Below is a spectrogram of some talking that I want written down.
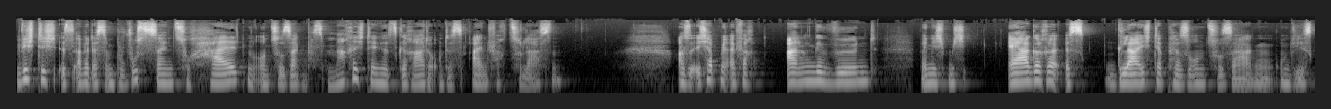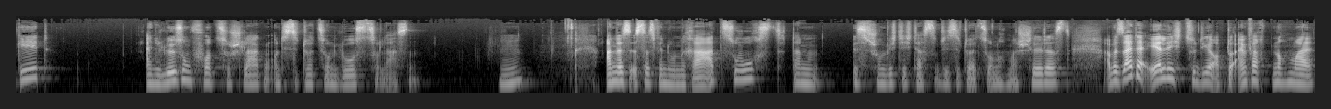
Wichtig ist aber, das im Bewusstsein zu halten und zu sagen, was mache ich denn jetzt gerade und es einfach zu lassen. Also ich habe mir einfach angewöhnt, wenn ich mich ärgere, es gleich der Person zu sagen, um die es geht, eine Lösung vorzuschlagen und die Situation loszulassen. Hm? Anders ist das, wenn du einen Rat suchst, dann ist es schon wichtig, dass du die Situation nochmal schilderst. Aber sei da ehrlich zu dir, ob du einfach nochmal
